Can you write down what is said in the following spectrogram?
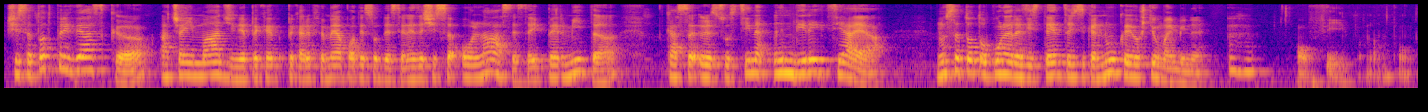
și să tot privească acea imagine pe care, pe care femeia poate să o deseneze și să o lase, să-i permită ca să îl susțină în direcția aia. Nu să tot opună rezistență și zică nu că eu știu mai bine. Uh-huh. O fi până un punct.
